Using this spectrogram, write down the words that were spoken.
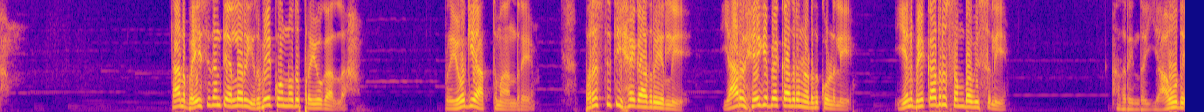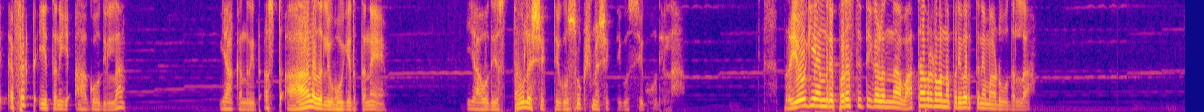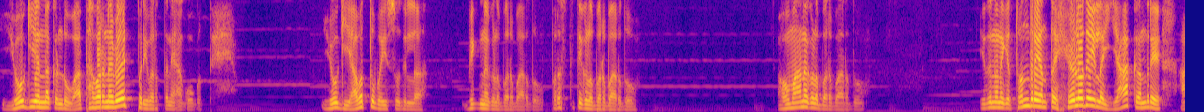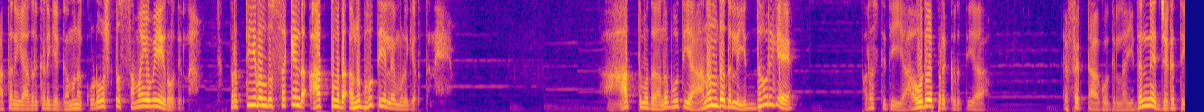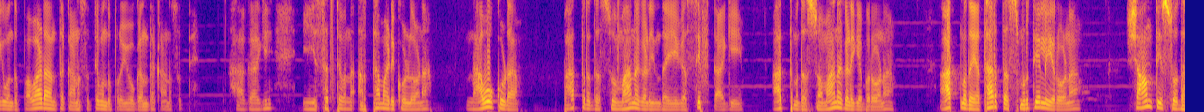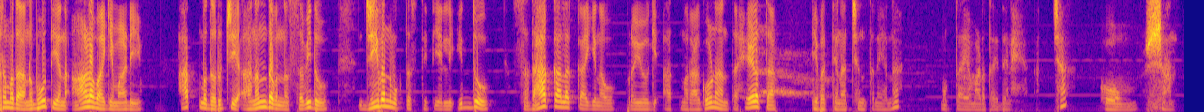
ತಾನು ಬಯಸಿದಂತೆ ಎಲ್ಲರೂ ಇರಬೇಕು ಅನ್ನೋದು ಪ್ರಯೋಗ ಅಲ್ಲ. ಪ್ರಯೋಗಿ ಆತ್ಮ ಅಂದರೆ ಪರಿಸ್ಥಿತಿ ಹೇಗಾದರೂ ಇರಲಿ, ಯಾರು ಹೇಗೆ ಬೇಕಾದರೂ ನಡೆದುಕೊಳ್ಳಲಿ, ಏನು ಬೇಕಾದರೂ ಸಂಭವಿಸಲಿ, ಅದರಿಂದ ಯಾವುದೇ ಎಫೆಕ್ಟ್ ಈತನಿಗೆ ಆಗೋದಿಲ್ಲ. ಯಾಕಂದರೆ ಇದು ಅಷ್ಟು ಆಳದಲ್ಲಿ ಹೋಗಿರ್ತಾನೆ, ಯಾವುದೇ ಸ್ಥೂಲ ಶಕ್ತಿಗೂ ಸೂಕ್ಷ್ಮ ಶಕ್ತಿಗೂ ಸಿಗುವುದಿಲ್ಲ. ಪ್ರಯೋಗಿ ಅಂದರೆ ಪರಿಸ್ಥಿತಿಗಳನ್ನು, ವಾತಾವರಣವನ್ನು ಪರಿವರ್ತನೆ ಮಾಡುವುದಲ್ಲ. ಯೋಗಿಯನ್ನು ಕಂಡು ವಾತಾವರಣವೇ ಪರಿವರ್ತನೆ ಆಗೋಗುತ್ತೆ. ಯೋಗಿ ಯಾವತ್ತೂ ಬಯಸೋದಿಲ್ಲ ವಿಘ್ನಗಳು ಬರಬಾರದು, ಪರಿಸ್ಥಿತಿಗಳು ಬರಬಾರದು, ಅವಮಾನಗಳು ಬರಬಾರದು. ಇದು ನನಗೆ ತೊಂದರೆ ಅಂತ ಹೇಳೋದೇ ಇಲ್ಲ. ಯಾಕಂದರೆ ಆತನಿಗೆ ಅದರ ಕಡೆಗೆ ಗಮನ ಕೊಡುವಷ್ಟು ಸಮಯವೇ ಇರೋದಿಲ್ಲ. ಪ್ರತಿಯೊಂದು ಸೆಕೆಂಡ್ ಆತ್ಮದ ಅನುಭೂತಿಯಲ್ಲೇ ಮುಳುಗಿರ್ತಾನೆ. ಆತ್ಮದ ಅನುಭೂತಿಯ ಆನಂದದಲ್ಲಿ ಇದ್ದವರಿಗೆ ಪರಿಸ್ಥಿತಿ ಯಾವುದೇ ಪ್ರಕೃತಿಯ ಎಫೆಕ್ಟ್ ಆಗೋದಿಲ್ಲ. ಇದನ್ನೇ ಜಗತ್ತಿಗೆ ಒಂದು ಪವಾಡ ಅಂತ ಕಾಣಿಸುತ್ತೆ, ಒಂದು ಪ್ರಯೋಗ ಅಂತ ಕಾಣಿಸುತ್ತೆ. ಹಾಗಾಗಿ ಈ ಸತ್ಯವನ್ನು ಅರ್ಥ ಮಾಡಿಕೊಳ್ಳೋಣ. ನಾವು ಕೂಡ ಪಾತ್ರದ ಸ್ವಮಾನಗಳಿಂದ ಈಗ ಸಿಫ್ಟ್ ಆಗಿ ಆತ್ಮದ ಸ್ವಮಾನಗಳಿಗೆ ಬರೋಣ. ಆತ್ಮದ ಯಥಾರ್ಥ ಸ್ಮೃತಿಯಲ್ಲಿ ಇರೋಣ. ಶಾಂತಿ ಸ್ವಧರ್ಮದ ಅನುಭೂತಿಯನ್ನು ಆಳವಾಗಿ ಮಾಡಿ ಆತ್ಮದ ರುಚಿಯ ಆನಂದವನ್ನು ಸವಿದು ಜೀವನ್ಮುಕ್ತ ಸ್ಥಿತಿಯಲ್ಲಿ ಇದ್ದು ಸದಾಕಾಲಕ್ಕಾಗಿ ನಾವು ಪ್ರಯೋಗಿ ಆತ್ಮರಾಗೋಣ ಅಂತ ಹೇಳ್ತಾ ಇವತ್ತಿನ ಚಿಂತನೆಯನ್ನು ಮುಕ್ತಾಯ ಮಾಡ್ತಾ ಇದ್ದೇನೆ. ಅಚ್ಚ. ಓಂ ಶಾಂತಿ.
